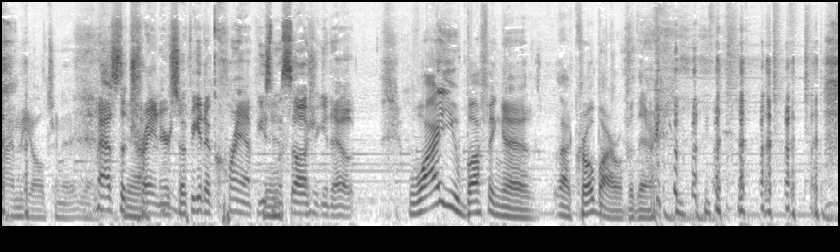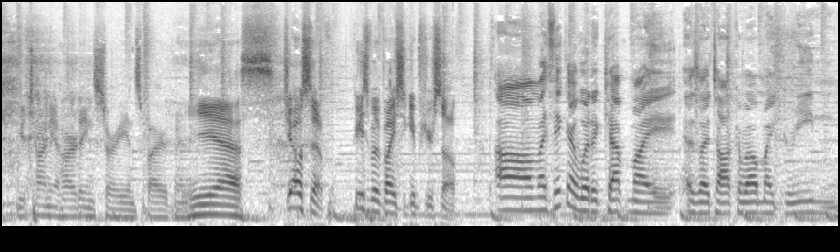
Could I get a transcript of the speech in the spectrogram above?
I'm the alternate. Yeah. Matt's the Yeah. trainer, so if you get a cramp, he's massaging it out. Why are you buffing a, a crowbar over there? Your Tonya Harding story inspired me. yes. Joseph, piece of advice you give to yourself. Um, I think I would have kept my, as I talk about my green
